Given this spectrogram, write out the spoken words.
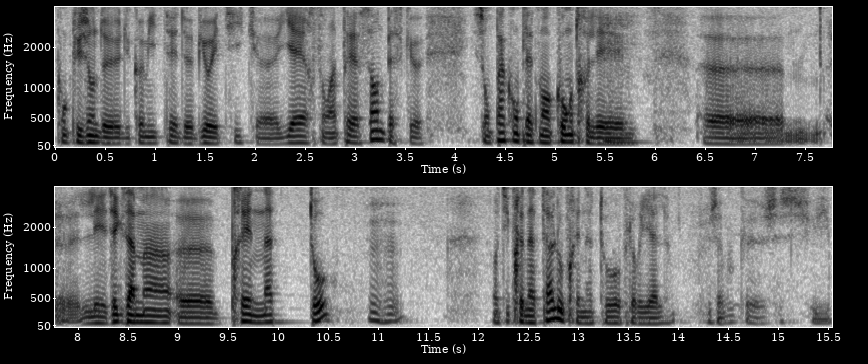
conclusions de- du comité de bioéthique euh, hier sont intéressantes parce qu'ils ne sont pas complètement contre les, Mhm. euh, euh, les examens euh, prénataux. On dit prénatal ou prénataux au pluriel? J'avoue que je ne suis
